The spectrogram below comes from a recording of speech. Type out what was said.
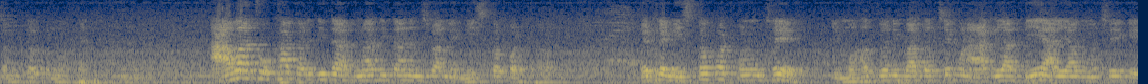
સંકલ્પ ન થાય. આવા ચોખા કરી દીધા ગુણાદિતાનંદ સ્વામી, નિષ્કપટ થવા. એટલે નિષ્કપટપણું છે, એ મહત્વની બાબત છે, પણ આગલા બે આયામો છે કે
